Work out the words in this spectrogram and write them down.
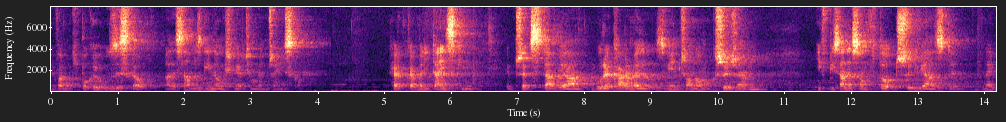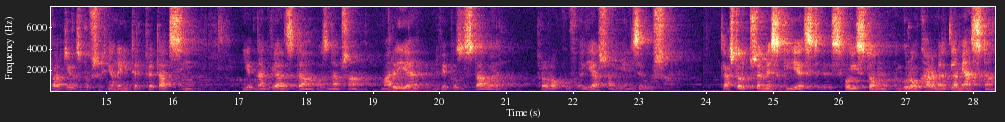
Warunki pokoju uzyskał, ale sam zginął śmiercią męczeńską. Herb karmelitański przedstawia górę Karmel zwieńczoną krzyżem i wpisane są w to trzy gwiazdy. W najbardziej rozpowszechnionej interpretacji jedna gwiazda oznacza Maryję, dwie pozostałe proroków Eliasza i Elizeusza. Klasztor Przemyski jest swoistą górą Karmel dla miasta.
